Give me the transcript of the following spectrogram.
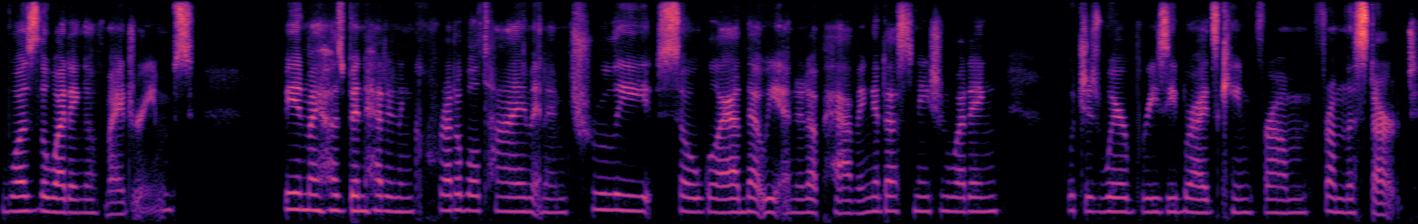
was the wedding of my dreams me and my husband had an incredible time, and I'm truly so glad that we ended up having a destination wedding, which is where Breezy Brides came from from the start.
